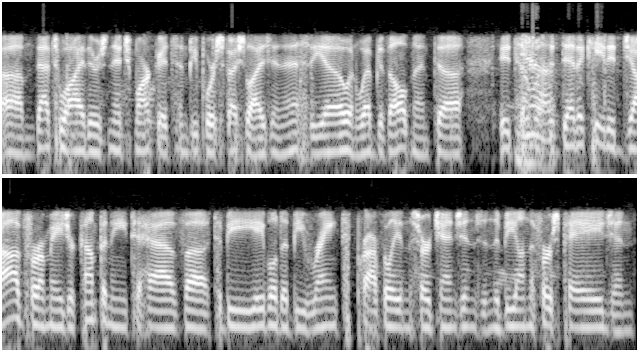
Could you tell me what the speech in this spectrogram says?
um, that's why there's niche markets and people are specializing in SEO and web development. Uh, it's Yeah. almost a dedicated job for a major company to have uh, to be able to be ranked properly in the search engines and to be on the first page. And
